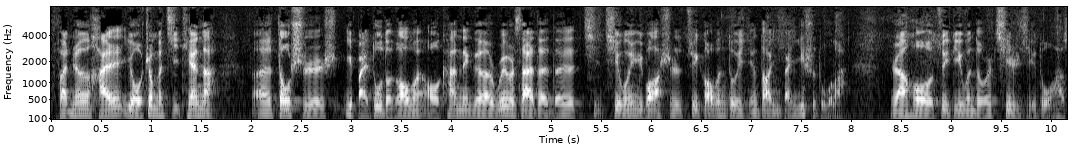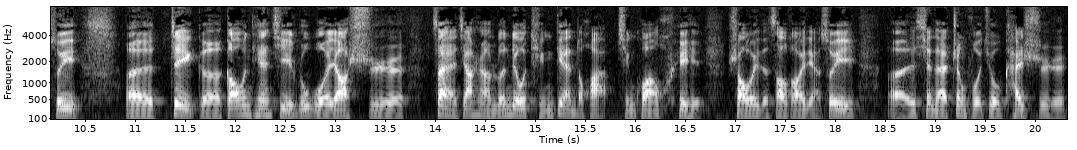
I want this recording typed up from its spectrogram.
反正还有这么几天呢，呃，都是一百度的高温。我看那个 Riverside 的气气温预报是最高温度已经到一百一十度了，然后最低温度是七十几度哈，所以，呃，这个高温天气如果要是再加上轮流停电的话，情况会 稍微的糟糕一点。所以，呃，现在政府就开始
